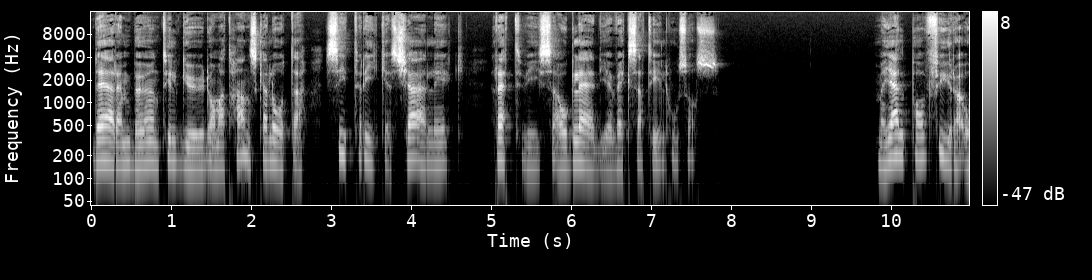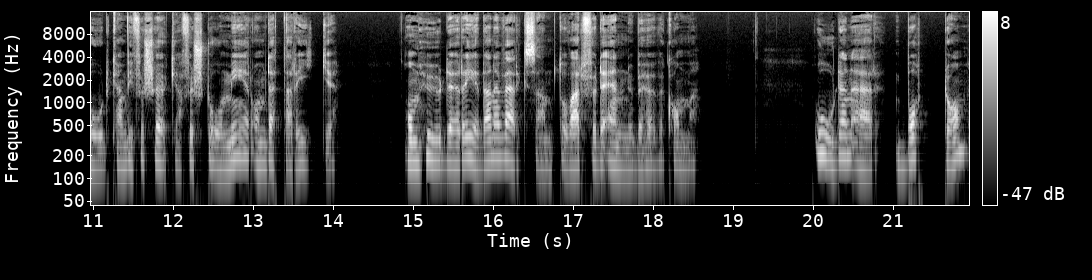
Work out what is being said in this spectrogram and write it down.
Det är en bön till Gud om att han ska låta sitt rikes kärlek, rättvisa och glädje växa till hos oss. Med hjälp av fyra ord kan vi försöka förstå mer om detta rike, om hur det redan är verksamt och varför det ännu behöver komma. Orden är bortom,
